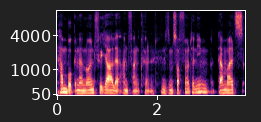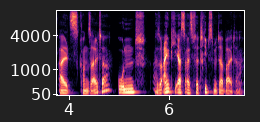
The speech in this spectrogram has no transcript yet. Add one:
Hamburg in der neuen Filiale anfangen können, in diesem Softwareunternehmen, damals als Consulter und also eigentlich erst als Vertriebsmitarbeiter.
